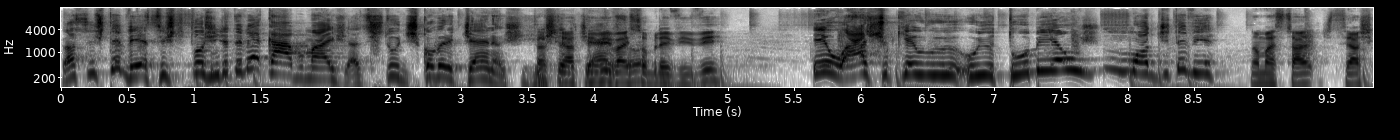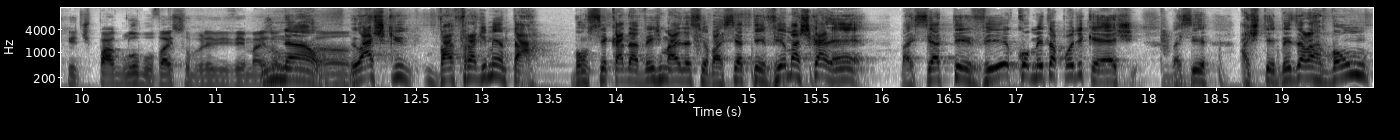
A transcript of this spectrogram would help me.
Eu assisto TV, assisto hoje em dia TV a cabo, mas assisto Discovery Channel, Você acha que a TV Channel, vai sou- sobreviver? Eu acho que o, o YouTube é um, modo de TV. Não, mas você acha- que tipo, a Globo vai sobreviver mais alguns Não, anos? eu acho que vai fragmentar. Vão ser cada vez mais assim, vai ser a TV Mascarenha. Vai ser a TV Cometa Podcast. Vai ser. As TVs elas vão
